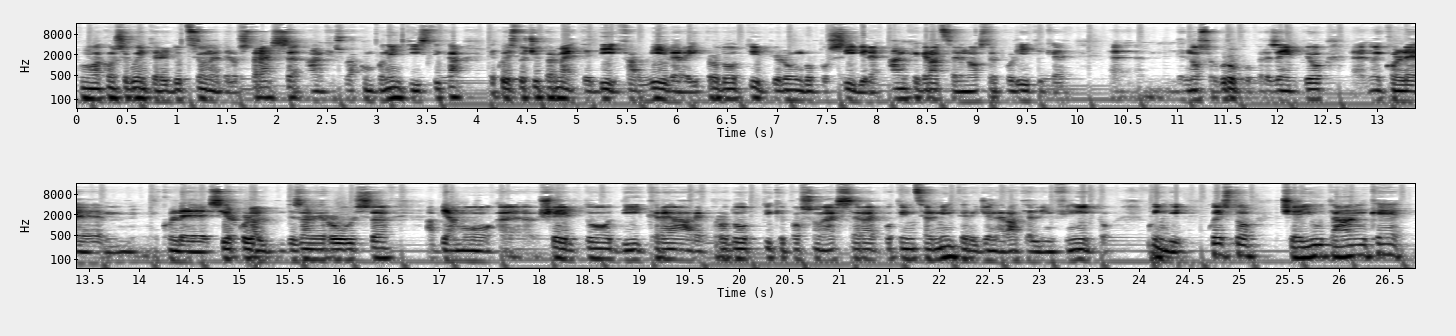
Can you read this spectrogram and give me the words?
con una conseguente riduzione dello stress anche sulla componentistica e questo ci permette di far vivere i prodotti il più lungo possibile, anche grazie alle nostre politiche eh, del nostro gruppo, per esempio, eh, noi con le, con le Circular Design Rules abbiamo eh, scelto di creare prodotti che possono essere potenzialmente rigenerati all'infinito. Quindi questo ci aiuta anche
